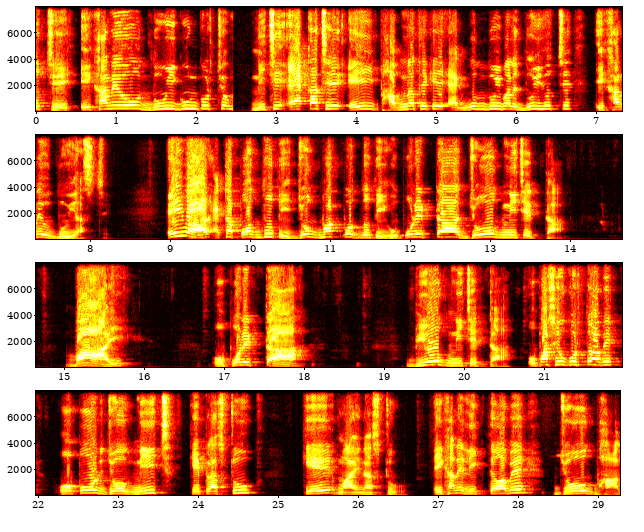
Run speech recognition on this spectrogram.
হচ্ছে, এখানেও দুই গুণ করছ। নিচে এক আছে, এই ভাবনা থেকে এক গুণ দুই মানে দুই হচ্ছে, এখানেও দুই আসছে। এইবার একটা পদ্ধতি, যোগ ভাগ পদ্ধতি, উপরেরটা যোগ নিচেরটা। বাই, ওপরেরটা বিয়োগ নিচেরটা। ওপাশেও করতে হবে, ওপর যোগ নিচ, K plus two, K minus two. এইখানে লিখতে হবে যোগ ভাগ।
